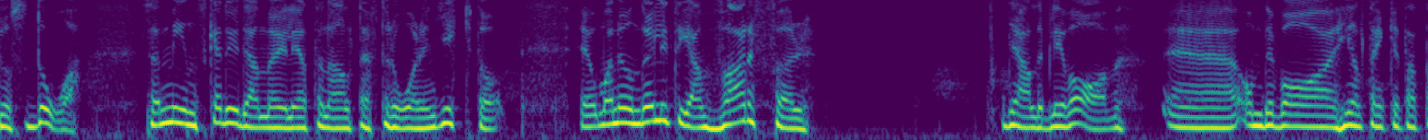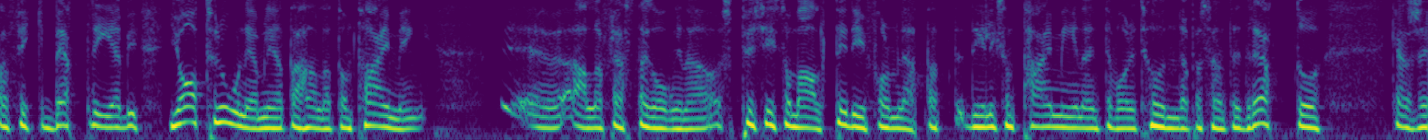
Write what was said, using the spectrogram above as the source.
just då. Sen minskade ju den möjligheten allt efter åren gick. då. Eh, och man undrar lite grann varför det aldrig blev av. Eh, om det var helt enkelt att han fick bättre erbjudanden. Jag tror nämligen att det har handlat om timing eh, allra flesta gångerna. Precis som alltid i Formel 1. Att det är liksom tajmingen har inte varit hundraprocentigt rätt. Och kanske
